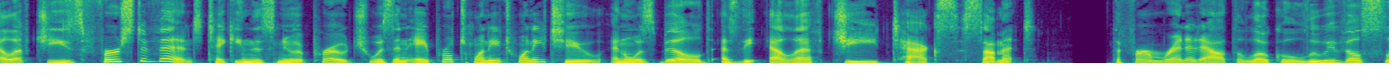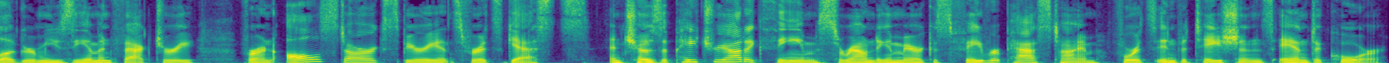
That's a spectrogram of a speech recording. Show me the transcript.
LFG's first event taking this new approach was in April 2022 and was billed as the LFG Tax Summit the firm rented out the local Louisville Slugger Museum and Factory for an all star experience for its guests and chose a patriotic theme surrounding America's favorite pastime for its invitations and decor.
